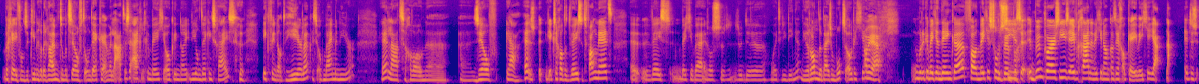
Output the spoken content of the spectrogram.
we geven onze kinderen de ruimte om het zelf te ontdekken en we laten ze eigenlijk een beetje ook in die ontdekkingsreis. ik vind dat heerlijk, dat is ook mijn manier. Laat ze gewoon eh, eh, zelf, ja, hè, dus, eh, ik zeg altijd: wees het vangnet. Wees een beetje bij, zoals de, de, hoe heet die dingen? Die randen bij zo'n botsautootje Oh ja, moet ik een beetje aan denken. Van, weet je, soms zie je ze een bumper, zie je ze even gaan en dat je dan kan zeggen: Oké, weet je, ja, nou, het is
